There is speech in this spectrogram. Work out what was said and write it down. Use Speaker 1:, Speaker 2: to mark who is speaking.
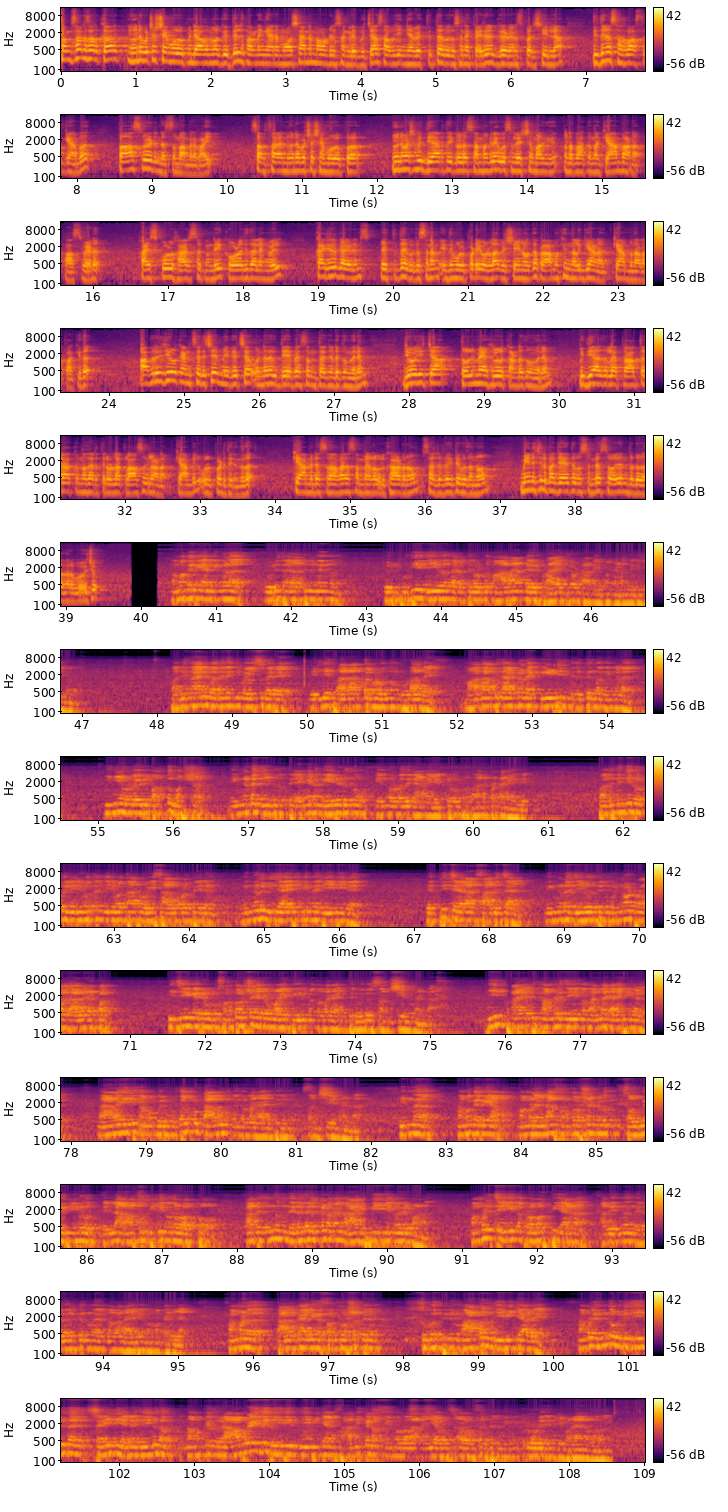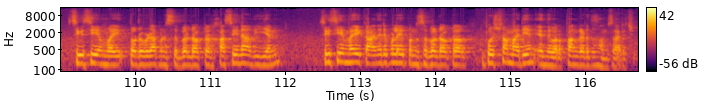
Speaker 1: സംസ്ഥാന സർക്കാർ ന്യൂനപക്ഷ ക്ഷേമ വകുപ്പിന്റെ ആഭിമുഖ്യത്തിൽ ഭരണങ്ങാനം മോശാനം മൗണ്ടിൽ സംഘടിപ്പിച്ച സൗജന്യ വ്യക്തിത്വ വികസന കരിയർ ഗൈഡൻസ് പരിശീലന ദ്വിദിന സഹവാസ ക്യാമ്പ് പാസ്വേഡിന് സമാപനമായി. സംസ്ഥാന ന്യൂനപക്ഷ ക്ഷേമ വകുപ്പ് ന്യൂനപക്ഷ വിദ്യാർത്ഥികളുടെ സമഗ്ര വികസനം ലക്ഷ്യമാക്കി നടപ്പാക്കുന്ന ക്യാമ്പാണ് password. High school higher secondary college തലങ്ങളിൽ കരിയർ ഗൈഡൻസ് വ്യക്തിത്വ വികസനം എന്നിവ ഉൾപ്പെടെയുള്ള വിഷയങ്ങൾക്ക് പ്രാമുഖ്യം നൽകിയാണ് ക്യാമ്പ് നടപ്പാക്കിയത്. അഭിരുചികൾക്കനുസരിച്ച് മികച്ച ഉന്നത വിദ്യാഭ്യാസം തിരഞ്ഞെടുക്കുന്നതിനും യോജിച്ച തൊഴിൽ മേഖലകൾ കണ്ടെത്തുന്നതിനും വിദ്യാർത്ഥികളെ പ്രാപ്തരാക്കുന്ന തരത്തിലുള്ള ക്ലാസുകളാണ് ക്യാമ്പിൽ ഉൾപ്പെടുത്തിയിരുന്നത്. ക്യാമ്പിന്റെ സമാപന സമ്മേളന ഉദ്ഘാടനവും സർട്ടിഫിക്കറ്റ് വിതരണവും മീനച്ചിൽ പഞ്ചായത്ത് പ്രസിഡന്റ് സോജൻ തൊടുക നിർവഹിച്ചു.
Speaker 2: നമുക്കറിയാം നിങ്ങൾ ഒരു തരത്തിൽ നിന്നും ഒരു പുതിയ ജീവിത തലത്തിലോട്ട് മാറേണ്ട ഒരു പ്രായത്തിലോട്ടാണ് ഇപ്പം കടന്നിരിക്കുന്നത്. പതിനാല് പതിനഞ്ച് വയസ്സ് വരെ വലിയ പ്രാരാബ്ദങ്ങളൊന്നും കൂടാതെ മാതാപിതാക്കളുടെ കീഴിൽ നിൽക്കുന്ന നിങ്ങൾ ഇനിയുള്ള ഒരു പത്ത് വർഷം നിങ്ങളുടെ ജീവിതത്തെ എങ്ങനെ നേരിടുന്നു എന്നുള്ളതിനാണ് ഏറ്റവും പ്രധാനപ്പെട്ട കാര്യം. പതിനഞ്ച് തൊട്ട് ഇരുപത്തഞ്ച് ഇരുപത്തി ആറ് വയസ്സാകുമ്പോഴത്തേനും നിങ്ങൾ വിചാരിക്കുന്ന രീതിയിൽ എത്തിച്ചേരാൻ സാധിച്ചാൽ നിങ്ങളുടെ ജീവിതത്തിൽ മുന്നോട്ടുള്ള കാലഘട്ടം വിജയകരവും സന്തോഷകരവുമായി തീരുമെന്നുള്ള കാര്യത്തിൽ ഒരു സംശയവും വേണ്ട. ഈ പ്രായത്തിൽ നമ്മൾ ചെയ്യുന്ന നല്ല കാര്യങ്ങൾ നാളേക്ക് നമുക്കൊരു മുതൽക്കൂട്ടാകും എന്നുള്ള കാര്യത്തിലും സംശയം വേണ്ട. ഇന്ന് നമുക്കറിയാം നമ്മളെല്ലാ സന്തോഷങ്ങളും സൗകര്യങ്ങളും എല്ലാം ആസ്വദിക്കുന്നതോടൊപ്പം അതെന്നും നിലനിൽക്കണമെന്ന് ആഗ്രഹിക്കുന്നവരുമാണ്. നമ്മൾ ചെയ്യുന്ന പ്രവൃത്തിയാണ് അതെന്നും നിലനിൽക്കുന്നത് എന്നുള്ള കാര്യം നമുക്കറിയാം. നമ്മൾ താൽക്കാലിക സന്തോഷത്തിനും സുഖത്തിനും മാത്രം ജീവിക്കാതെ നമ്മൾ എന്നും ഒരു ജീവിത ശൈലി അല്ലെ ജീവിതം നമുക്ക് ഒരു ആവറേജ് രീതിയിൽ ജീവിക്കാൻ സാധിക്കണം എന്നുള്ളതാണ് ഈ അവസ- അവസരത്തിൽ നിങ്ങളോട് എനിക്ക് പറയാനുള്ളത്.
Speaker 1: C C M Y Thodupuzha principal doctor Haseena V N C C M I Kanjirappally principal doctor Pushpa Marian എന്നിവർ പങ്കെടുത്ത് സംസാരിച്ചു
